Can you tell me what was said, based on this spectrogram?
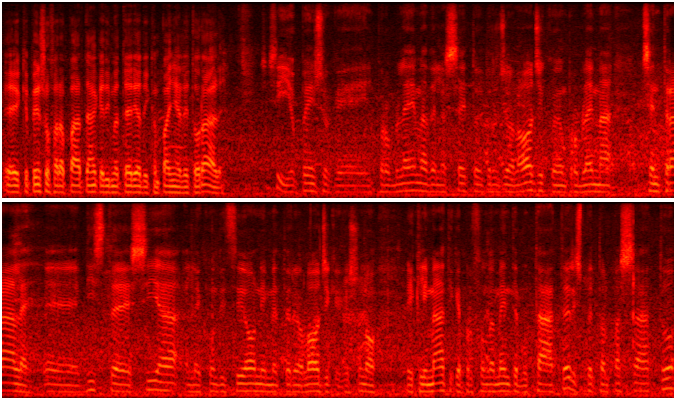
eh, che penso farà parte anche di materia di campagna elettorale. Sì, io penso che il problema dell'assetto idrogeologico è un problema centrale, eh, viste sia le condizioni meteorologiche che sono e climatiche profondamente mutate rispetto al passato,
